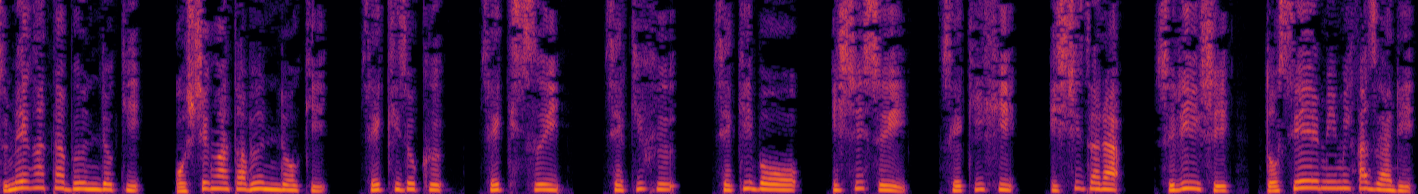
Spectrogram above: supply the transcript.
爪型分土器、押し型分土器、石属、石水、石符、石棒、石水、石碑、石皿、すり石、土星耳飾り、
